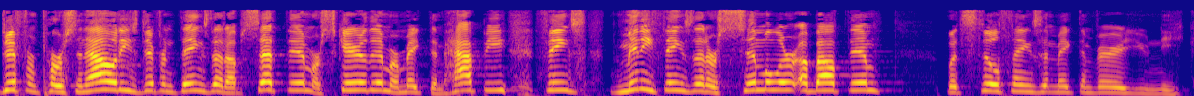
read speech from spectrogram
Different personalities, different things that upset them or scare them or make them happy. Things, many things that are similar about them, but still things that make them very unique.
